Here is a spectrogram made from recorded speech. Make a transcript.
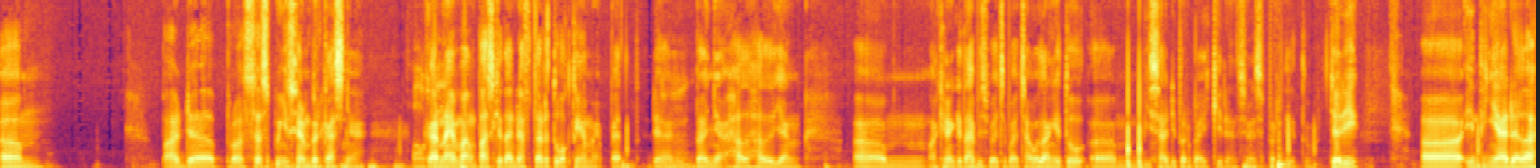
em, pada proses penyusunan berkasnya. Oke. Karena emang pas kita daftar itu waktunya mepet dan banyak hal-hal yang em, akhirnya kita habis baca-baca ulang itu em, bisa diperbaiki dan seperti itu. Jadi eh, intinya adalah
